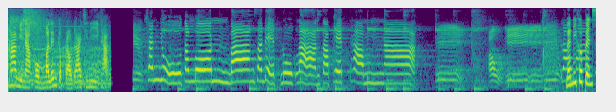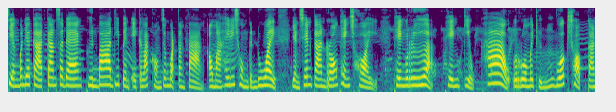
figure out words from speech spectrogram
25 มีนาคมมาเล่นกับเราได้ที่นี่ค่ะ ฉันอยู่ตำบลบางเสด็จลูกหลานตะเพชรทำนา และนี่ก็เป็นเสียงบรรยากาศการแสดงพื้นบ้านที่เป็นเอกลักษณ์ของจังหวัดต่างๆ เอามาให้ได้ชมกันด้วย อย่างเช่นการร้องเพลงฉ่อย เพลงเรือ เพลงเกี่ยวข้าว รวมไปถึงเวิร์กช็อปการ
